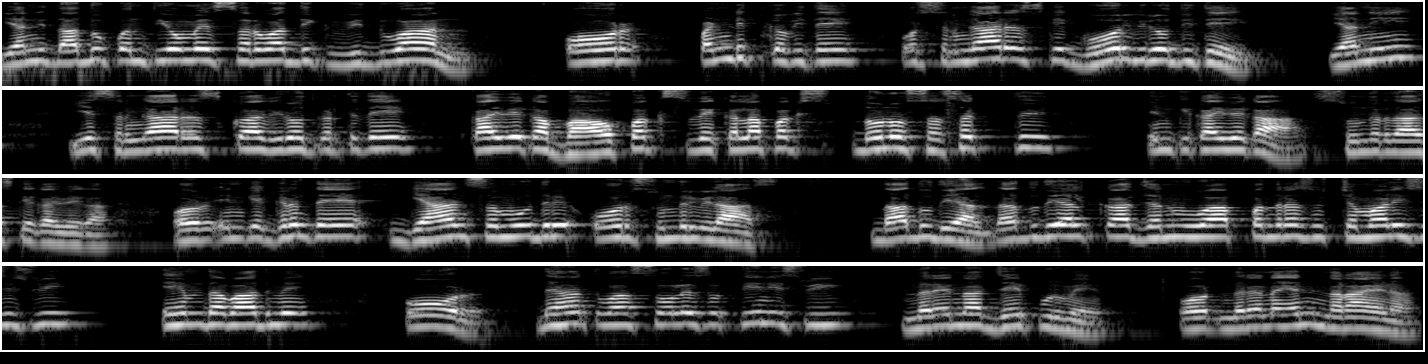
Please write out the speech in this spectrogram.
यानी दादू पंथियों में सर्वाधिक विद्वान और पंडित कवि थे और श्रृंगार रस के घोर विरोधी थे। यानी ये श्रृंगार रस का विरोध करते थे। काव्य का भाव पक्ष, व कला पक्ष, दोनों सशक्त, इनके काव्य का, सुंदरदास के काव्य का। और इनके ग्रंथ है ज्ञान, समुद्र और सुंदर विलास। दादू दयाल। दादू दयाल का जन्म हुआ पंद्रह सौ ईस्वी, अहमदाबाद में, और देहांत हुआ सोलह सौ तीन ईस्वी नरेना जयपुर में। और नरेना यानी नारायणा।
